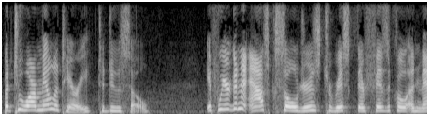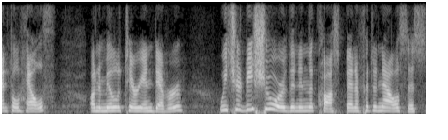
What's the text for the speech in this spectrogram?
but to our military to do so. If we are going to ask soldiers to risk their physical and mental health on a military endeavor, we should be sure that in the cost benefit analysis,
